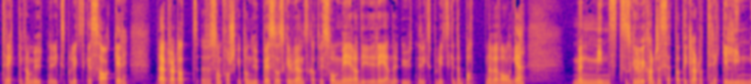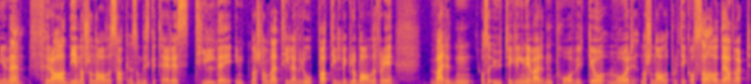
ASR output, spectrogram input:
trekke fram utenrikspolitiske saker. Det er klart at eh, Som forsker på NUPI så skulle vi ønske at vi så mer av de rene utenrikspolitiske debattene ved valget. Men minst så skulle vi kanskje sett at de klarte å trekke linjene fra de nasjonale sakene som diskuteres, til det internasjonale, til Europa, til det globale. Fordi verden, altså utviklingen i verden påvirker jo vår nasjonale politikk også. Og det, vært,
